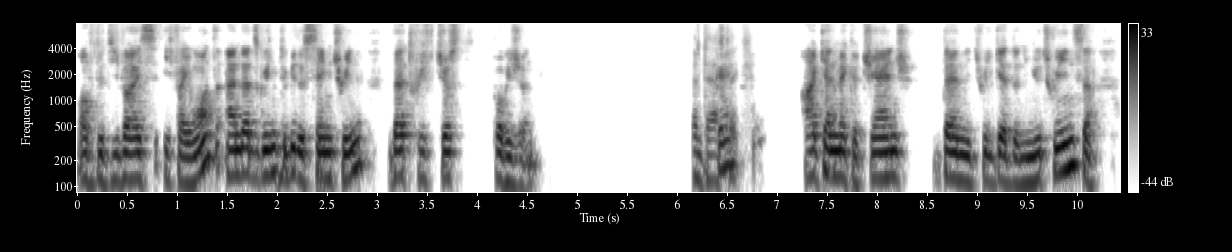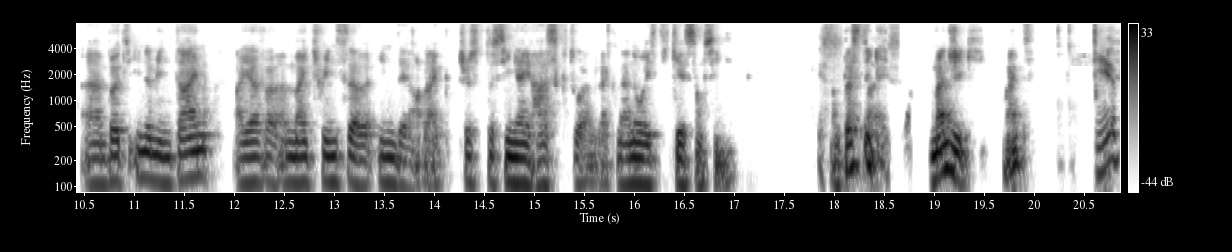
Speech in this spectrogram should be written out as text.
of the device if I want. And that's going to be the same twin that we've just provisioned. Fantastic. Okay? I can make a change, then it will get the new twins. Uh, but in the meantime, I have uh, my twins uh, in there, like just the thing I asked to have, like Nano SDK something. It's Fantastic. Nice. Magic, right? Yep.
